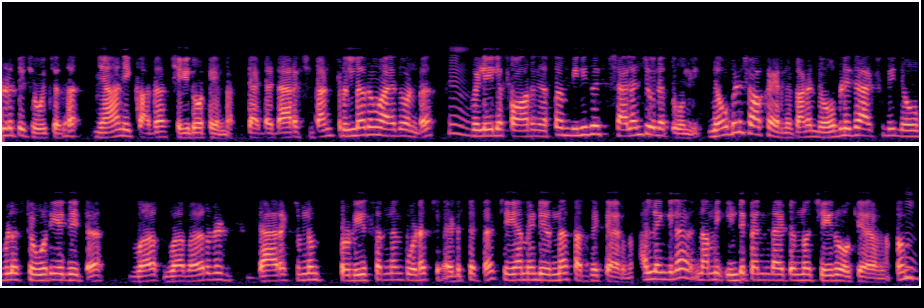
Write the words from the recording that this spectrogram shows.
നോബിളടുത്ത് ചോദിച്ചത് ഞാൻ ഈ കഥ ചെയ്തോട്ടെ എന്ന്. ഡയറക്ഷൻ കാരണം ത്രില്ലറും ആയതുകൊണ്ട് വെളിയിൽ ഫോറിൻ അപ്പം വിനീത് ചലഞ്ച് പോലെ തോന്നി. നോബിൾ ഷോക്ക് ആയിരുന്നു. കാരണം നോബിൾ ഇത് ആക്ച്വലി നോബിൾ സ്റ്റോറി ചെയ്തിട്ട് വേ- വേറൊരു ഡയറക്ടറിനും പ്രൊഡ്യൂസറിനും കൂടെ എടുത്തിട്ട് ചെയ്യാൻ വേണ്ടി ഇരുന്ന സബ്ജക്റ്റ് ആയിരുന്നു അല്ലെങ്കിൽ നമ്മൾ ഇൻഡിപെൻഡന്റ് ആയിട്ടൊന്നും ചെയ്തു നോക്കിയായിരുന്നു അപ്പം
